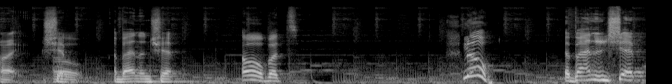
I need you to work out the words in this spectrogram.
All right, ship, Oh. abandoned ship, Oh, but. No! abandoned ship.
